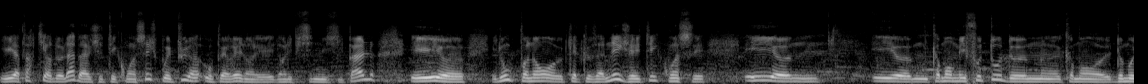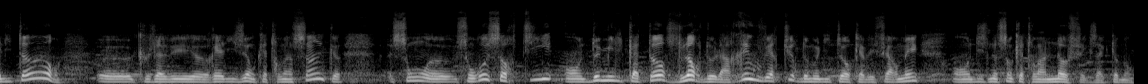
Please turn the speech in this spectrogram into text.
Et à partir de là, bah, j'étais coincé, je pouvais plus opérer dans les, dans les piscines municipales, et, et, donc pendant quelques années j'ai été coincé. Et et euh, comment mes photos de, comment, de Molitor, euh, que j'avais réalisées en 85, sont, euh, sont ressorties en 2014 lors de la réouverture de Molitor qui avait fermé en 1989 exactement.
